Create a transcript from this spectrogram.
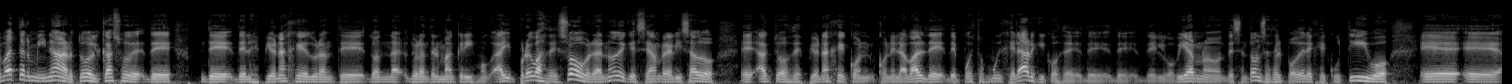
va a terminar todo el caso de, de, del espionaje durante, durante el macrismo? Hay pruebas de sobra, ¿no? De que se han realizado eh, actos de espionaje con, el aval de, puestos muy jerárquicos del gobierno de ese entonces, del Poder Ejecutivo. Eh, eh,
